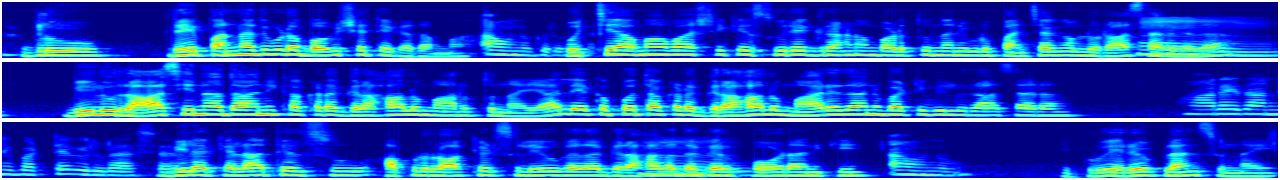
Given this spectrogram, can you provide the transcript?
ఇప్పుడు రేపు అన్నది కూడా భవిష్యత్తే కదమ్మా. వచ్చే అమావాస్యకే సూర్యగ్రహణం పడుతుందని ఇప్పుడు పంచాంగంలో రాశారు కదా. వీళ్ళు రాసిన దానికి అక్కడ గ్రహాలు మారుతున్నాయా? లేకపోతే అక్కడ గ్రహాలు మారేదాన్ని బట్టి వీళ్ళు రాశారా? మారేదాన్ని బట్టే వీళ్ళు రాశారు. వీళ్ళకి ఎలా తెలుసు? అప్పుడు రాకెట్స్ లేవు కదా గ్రహాల. దగ్గరకు పోవడానికి. అవును. ఇప్పుడు ఏరోప్లాన్స్ ఉన్నాయి.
